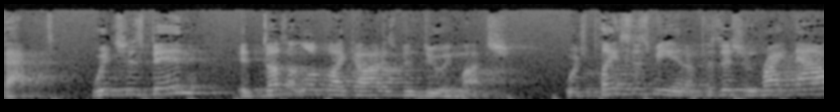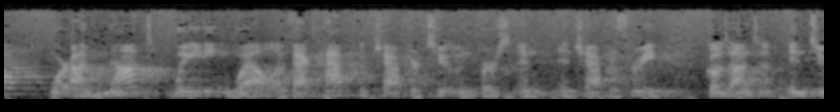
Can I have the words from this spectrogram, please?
fact, which has been, it doesn't look like God has been doing much. Which places me in a position right now where I'm not waiting well. In fact, Habakkuk chapter 2 and verse in chapter 3 goes on to, into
